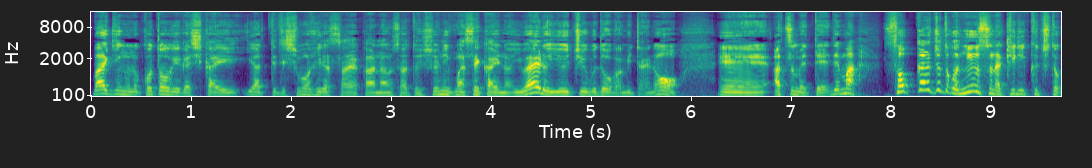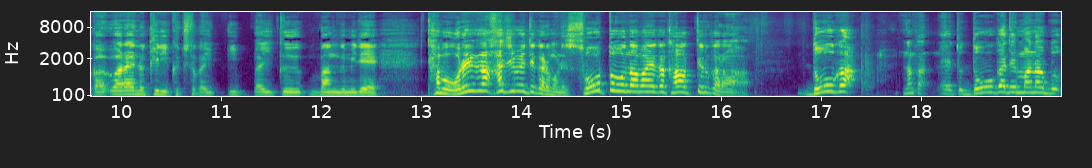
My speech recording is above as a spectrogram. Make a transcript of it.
バイキングの小峠が司会やってて、下平さやかアナウンサーと一緒に、まあ、世界のいわゆる YouTube 動画みたいのを、えー、集めて、で、まあ、そっからちょっとこうニュースな切り口とか、笑いの切り口とかいっぱい行く番組で、多分俺が始めてからもね、相当名前が変わってるから、動画、なんか、えっ、と、動画で学ぶ、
